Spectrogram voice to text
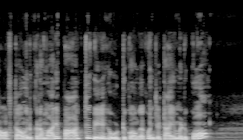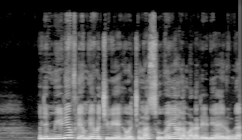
சாஃப்டாகவும் இருக்கிற மாதிரி பார்த்து வேக விட்டுக்கோங்க. கொஞ்சம் டைம் எடுக்கும். கொஞ்சம் மீடியம் ஃப்ளேம்லேயே வச்சு வேக வச்சோம்னா சுவையான வடை ரெடி ஆயிருங்க.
